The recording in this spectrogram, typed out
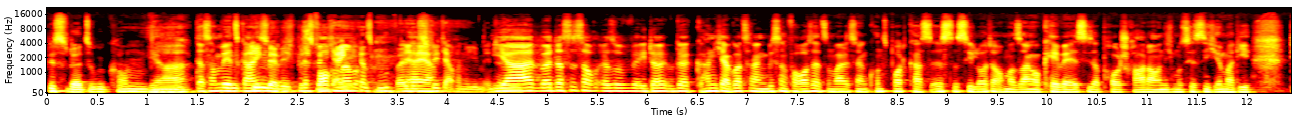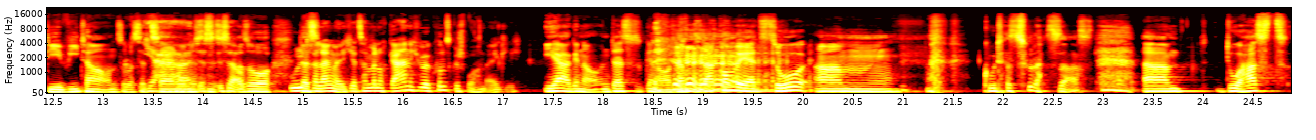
bist du dazu gekommen? Ja, das haben wir jetzt gar nicht so wirklich besprochen. Das finde ich eigentlich ganz gut, weil ja, das ja. steht ja auch in jedem Interview. Ja, aber das ist auch, also da, da kann ich ja Gott sei Dank ein bisschen voraussetzen, weil es ja ein Kunstpodcast ist, dass die Leute auch mal sagen, okay, wer ist dieser Paul Schrader? Und ich muss jetzt nicht immer die, die Vita und sowas erzählen. Ja, das ist ja also, ultra das, langweilig. Jetzt haben wir noch gar nicht über Kunst gesprochen eigentlich. Ja, genau. Und das, genau, da, da kommen wir jetzt zu. Ähm, gut, dass du das sagst. Ähm, du hast,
